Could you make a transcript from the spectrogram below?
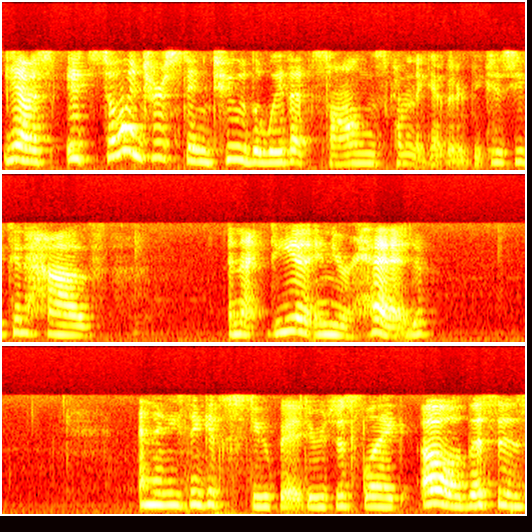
yeah, it's it's so interesting too the way that songs come together because you can have an idea in your head and then you think it's stupid. You're just like, oh, this is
